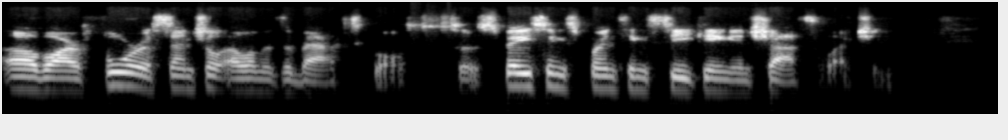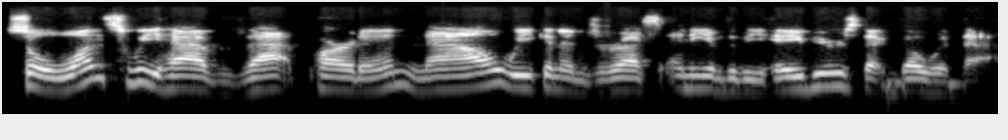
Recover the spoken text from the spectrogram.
of our four essential elements of basketball. So spacing, sprinting, seeking, and shot selection. So once we have that part in, now we can address any of the behaviors that go with that.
